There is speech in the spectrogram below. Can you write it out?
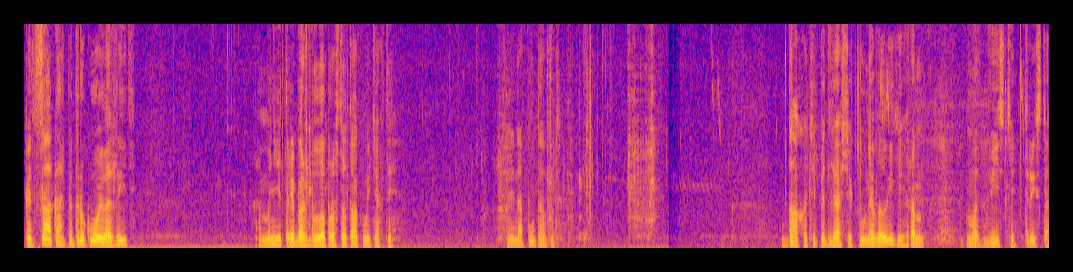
Підсак аж під рукою лежить. А мені треба ж було просто так витягти. І напутав тут. Да, хоч і підлящик був невеликий, грам 200-300.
